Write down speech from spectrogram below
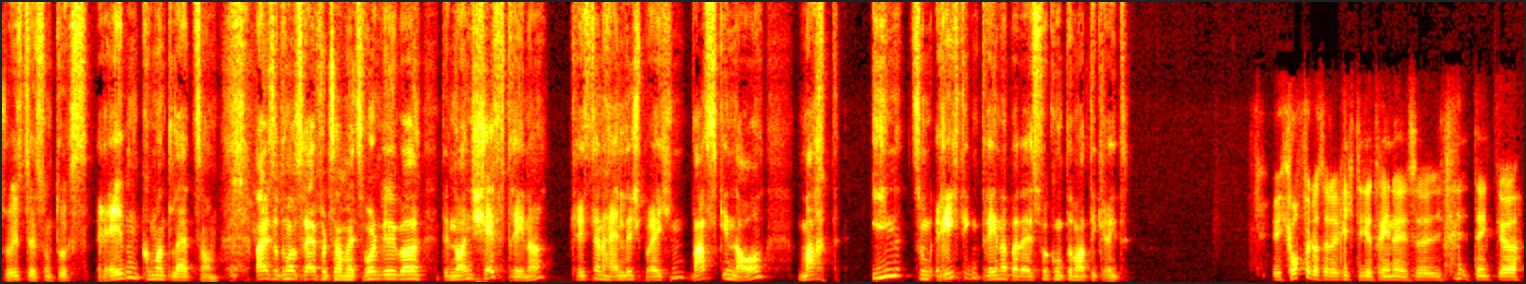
So ist es. Und durchs Reden kommen Leute zusammen. Also, Thomas Reifelshammer, jetzt wollen wir über den neuen Cheftrainer, Christian Heinle, sprechen. Was genau macht ihn zum richtigen Trainer bei der SV Guntermatik Ried? Ich hoffe, dass er der richtige Trainer ist. Ich, denke,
